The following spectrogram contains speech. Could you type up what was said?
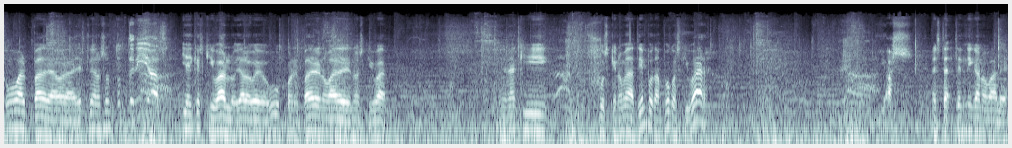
¿Cómo va el padre ahora? Esto ya no son tonterías. Y hay que esquivarlo, ya lo veo. Uf, con el padre no vale no esquivar. Ven aquí. Pues que no me da tiempo tampoco a esquivar. Dios. Esta técnica no vale.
